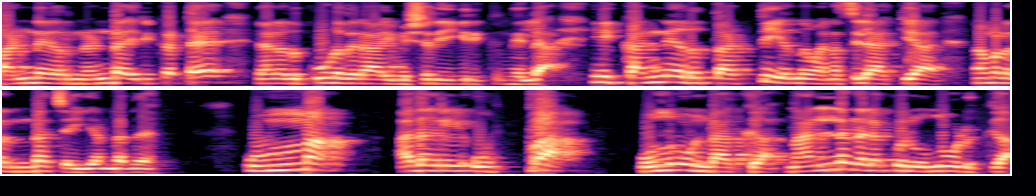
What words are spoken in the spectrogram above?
കണ്ണേറിന് ഉണ്ടായിരിക്കട്ടെ ഞാനത് കൂടുതലായി വിശദീകരിക്കുന്നില്ല. ഇനി കണ്ണേറ് തട്ടി എന്ന് മനസ്സിലാക്കിയാൽ നമ്മൾ എന്താ ചെയ്യേണ്ടത്? ഉമ്മ അതല്ലെങ്കിൽ ഉപ്പ ഒന്നും ഉണ്ടാക്കുക. നല്ല നിലയ്ക്ക് ഒരു ഉള്ളു എടുക്കുക.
